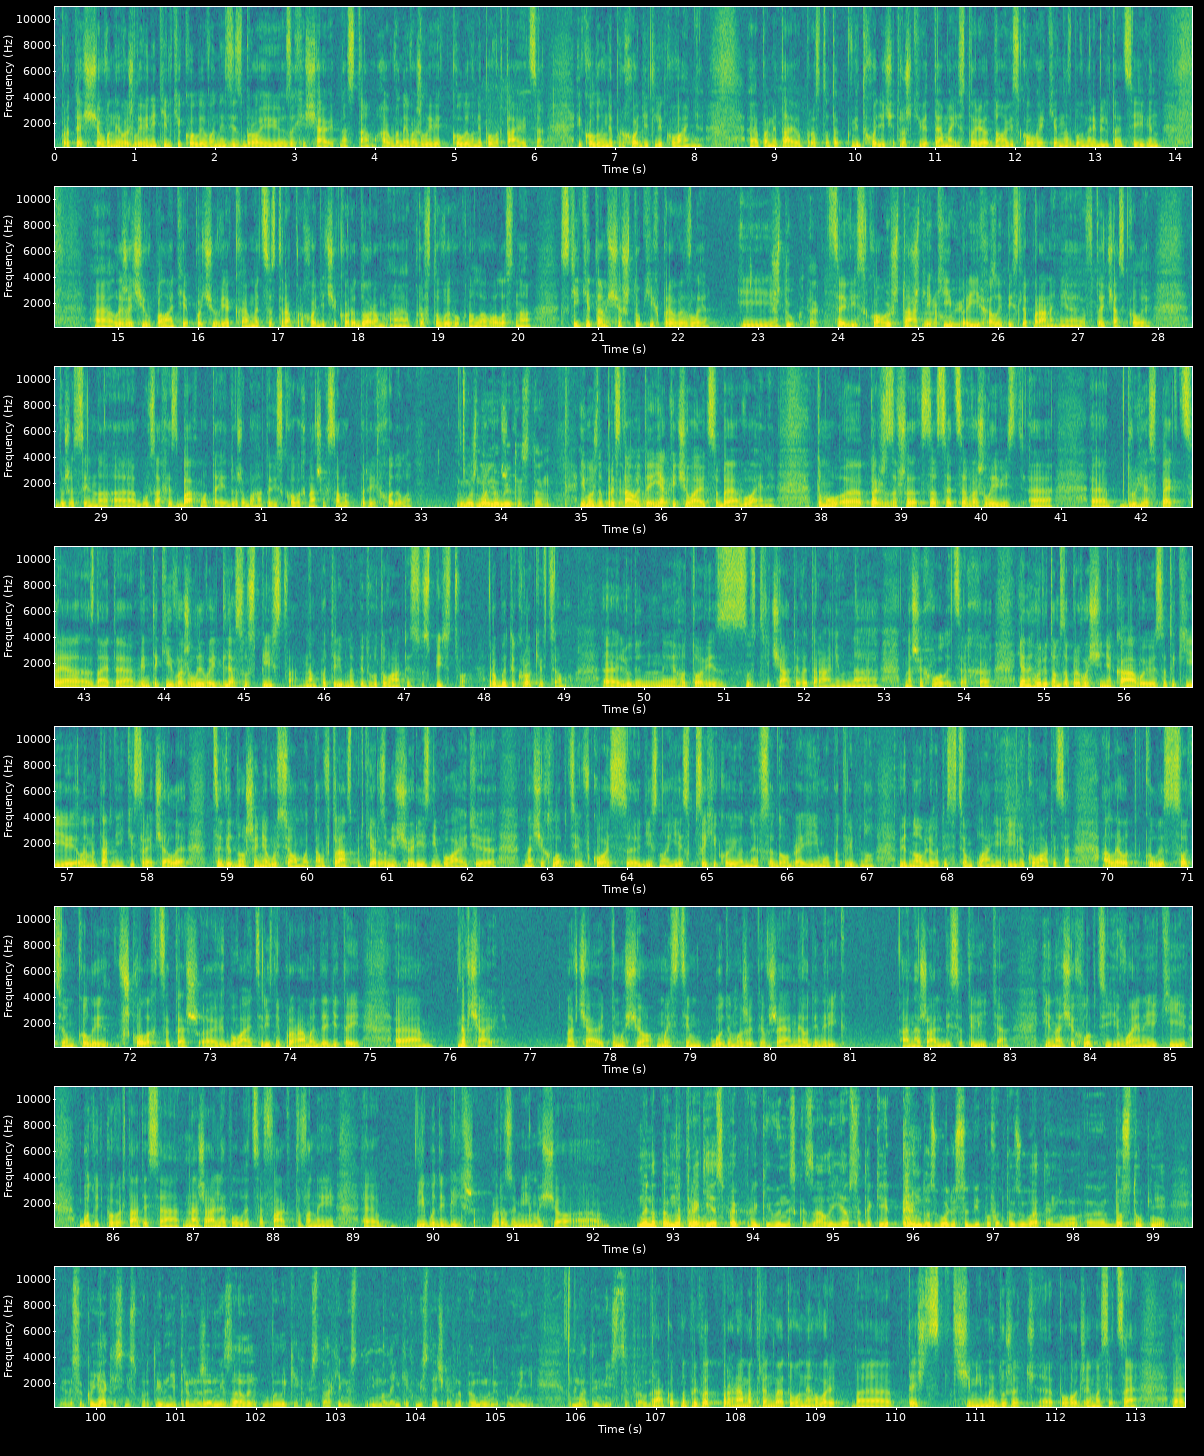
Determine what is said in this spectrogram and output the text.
Про те, що вони важливі не тільки коли вони зі зброєю захищають нас там, а вони важливі, коли вони повертаються і коли вони проходять лікування. Е, Пам'ятаю, просто так відходячи трошки від теми історію одного військового, який в нас був на реабілітації. Він е, лежачи в палаті, почув, як медсестра, проходячи коридором, е, просто вигукнула голосно: скільки там ще штук їх привезли? І Штук, так. це військові, так, які рахують, приїхали ясно. після поранення в той час, коли дуже сильно е, був захист Бахмута, і дуже багато військових наших саме приходило. Ну, можна уявити стан. І можна представити, як відчувають себе воїни. Тому, е, перш за все, за все, це важливість. Е, Другий аспект це, знаєте, він такий важливий для суспільства. Нам потрібно підготувати суспільство, робити кроки в цьому. Е, Люди не готові зустрічати ветеранів на наших вулицях. Е, Я не говорю там за пригощення кавою, за такі елементарні якісь речі, але це відношення в усьому. Там в транспорті. Я розумію, що різні бувають е, наші хлопці. В когось дійсно є з психікою не все добре, і йому потрібно відновлюватись в цьому плані і лікуватися. Але от коли соціум, коли в школах це теж відбуваються різні програми, де дітей навчають навчають, тому що ми з цим будемо жити вже не один рік, а на жаль, десятиліття. І наші хлопці і воїни, які будуть повертатися, на жаль, але це факт, вони е, їх буде більше. Ми розуміємо, що е, Ну і напевно третій аспект, про який ви не сказали, я все-таки дозволю собі пофантазувати. Ну е, доступні, високоякісні спортивні тренажерні зали в великих містах і, міст, і маленьких містечках, напевно, вони повинні мати місце, правда? Так, от, наприклад, програма Тренвету, вони говорять е, те, з чим і ми дуже е, погоджуємося. Це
